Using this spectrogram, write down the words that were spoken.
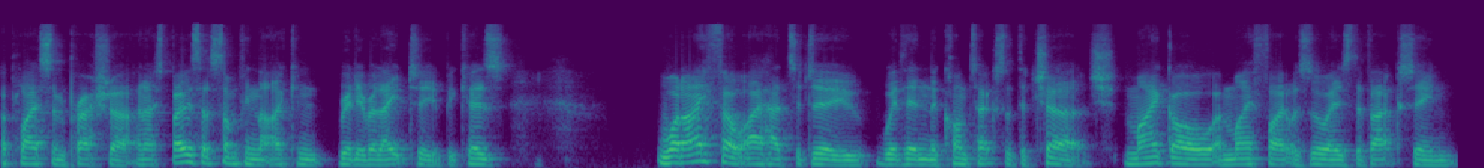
apply some pressure. And I suppose that's something that I can really relate to because what I felt I had to do within the context of the church, my goal and my fight was always the vaccine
